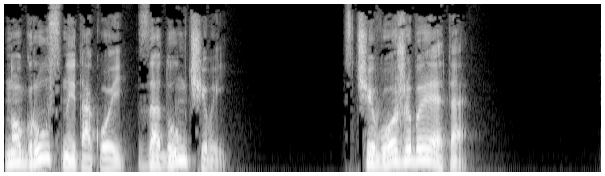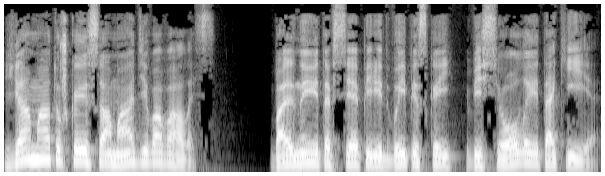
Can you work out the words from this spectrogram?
но грустный такой, задумчивый. С чего же бы это? Я, матушка, и сама дивовалась. Больные-то все перед выпиской веселые такие,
